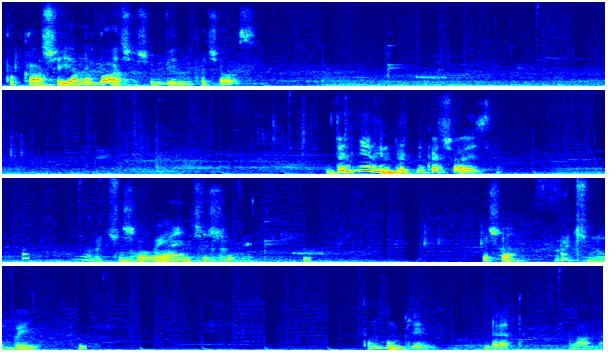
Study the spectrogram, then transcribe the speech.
поки що я не бачу, щоб він качався. Да ні, він, блядь, не качається. Ну, ручну що, бей. лень чи що? Ти що? Ручну бей. Та ну, блін, бред. Ладно.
